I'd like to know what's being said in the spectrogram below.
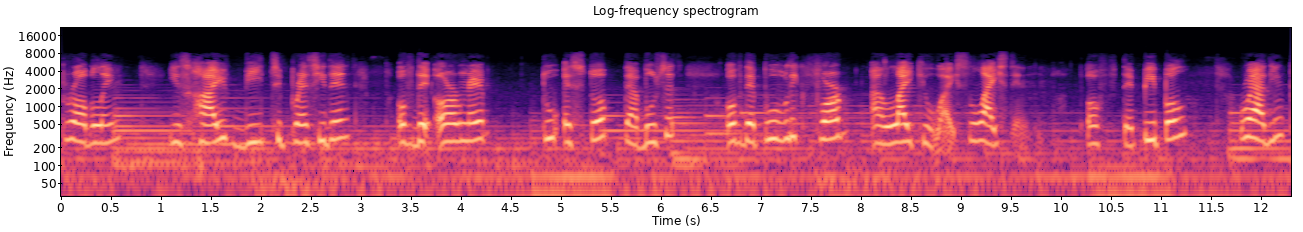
problem is have the president of the owner to stop the abuses of the public force and likewise listen of the people reading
